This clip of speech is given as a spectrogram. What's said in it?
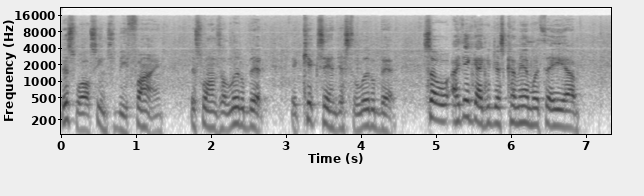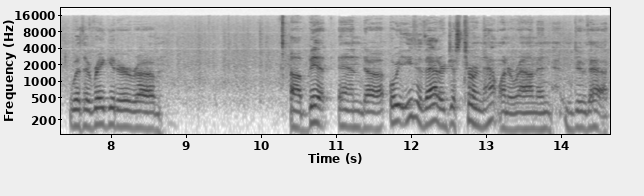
This wall seems to be fine. This one's a little bit, it kicks in just a little bit. So I think I could just come in with a uh, with a regular um, uh, bit and uh, or either that or just turn that one around and, and do that.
